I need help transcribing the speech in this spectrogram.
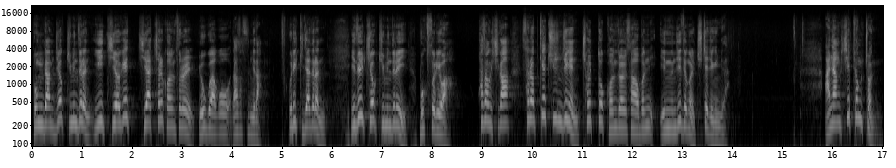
봉담 지역 주민들은 이 지역의 지하철 건설을 요구하고 나섰습니다. 우리 기자들은 이들 지역 주민들의 목소리와 화성시가 새롭게 추진 중인 철도 건설 사업은 있는지 등을 취재 중입니다. 안양시 평촌,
